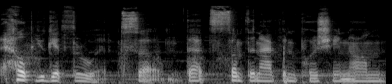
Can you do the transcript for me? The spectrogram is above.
help you get through it so that's something i've been pushing um,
